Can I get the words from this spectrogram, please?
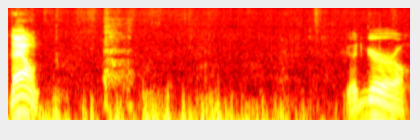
Down. Good girl.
